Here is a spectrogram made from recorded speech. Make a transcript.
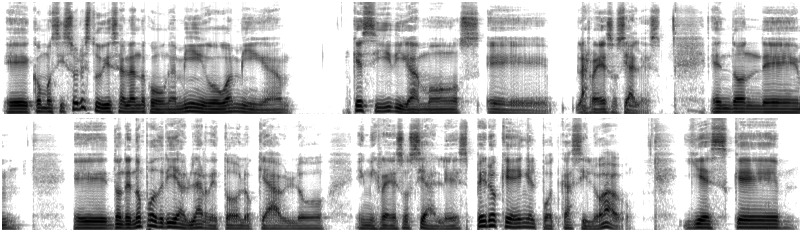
eh, como si solo estuviese hablando con un amigo o amiga que sí, digamos, las redes sociales, en donde, eh, donde no podría hablar de todo lo que hablo en mis redes sociales, pero que en el podcast sí lo hago. Y es que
